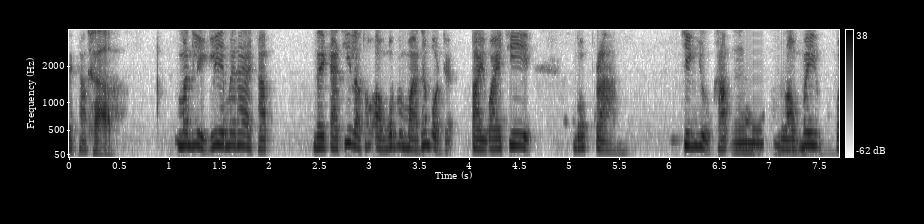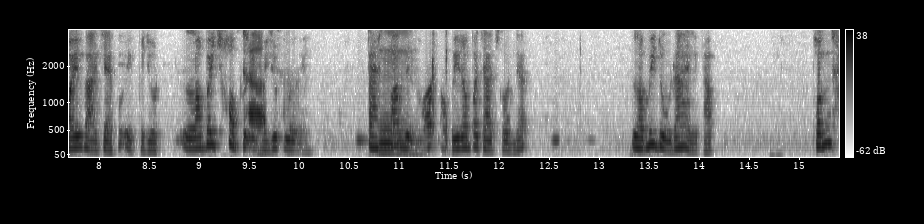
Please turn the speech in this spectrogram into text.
นะครับครับ มันหลีกเลี่ยงไม่ได้ครับ ในการที่เราต้องเอางบประมาณทั้งหมดเนี่ยไปไว้ที่งบกลางจริงอยู่ครับอืมเราไม่ไว้วางใจพลเอกประยุทธ์เราไม่ชอบพลเอกประยุทธ์เลย แต่ความอืมเดือดร้อนของพี่น้องประชาชนเนี่ยเราไม่ดูได้เลยครับ ผมถ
